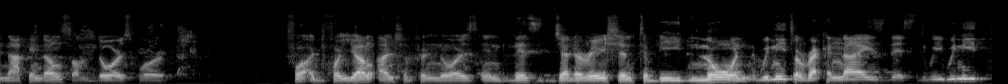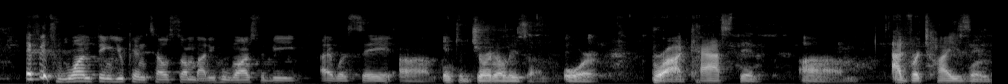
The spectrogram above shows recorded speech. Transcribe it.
knocking down some doors for for for young entrepreneurs in this generation to be known. We need to recognize this. We we need if it's one thing you can tell somebody who wants to be, I would say, um, into journalism or broadcasting, um, advertising.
